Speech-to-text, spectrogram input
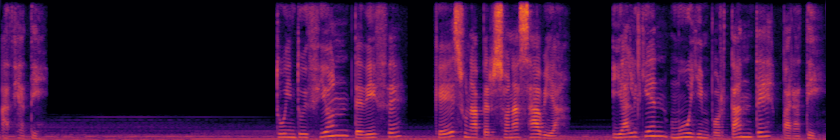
hacia ti. Tu intuición te dice que es una persona sabia y alguien muy importante para ti.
